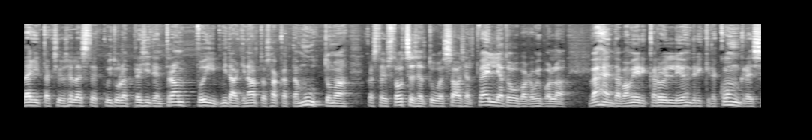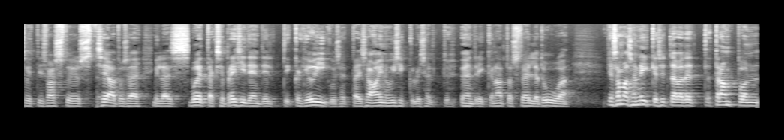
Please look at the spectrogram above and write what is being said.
räägitakse ju sellest, et kui tuleb president Trump, võib midagi NATO-s hakata muutuma, kas ta just otseselt USA sealt välja toob, aga võib-olla vähendab Ameerika rolli, Ühendriikide kongress võttis vastu just seaduse, milles võetakse presidendilt ikkagi õigus, et ta ei saa ainuisikuliselt Ühendriike NATO-st välja tuua ja samas on neid, kes ütlevad, et Trump on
